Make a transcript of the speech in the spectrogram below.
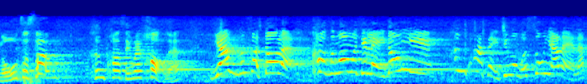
我这伤很快就会好了。药是发到了，可是我们的雷动员很快就叫我们送药来了。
